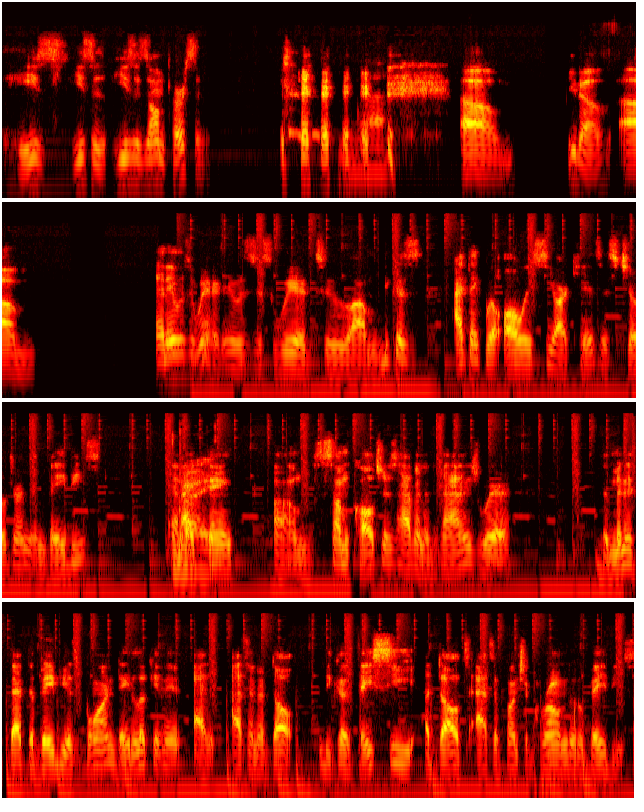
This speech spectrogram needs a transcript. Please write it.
he's he's his, he's his own person." Wow. um, you know, um, and it was weird. It was just weird to um, because I think we'll always see our kids as children and babies, and I think um, some cultures have an advantage where the minute that the baby is born, they look at it as, as an adult because they see adults as a bunch of grown little babies.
